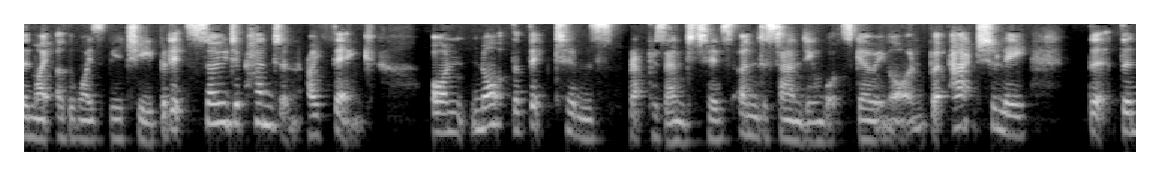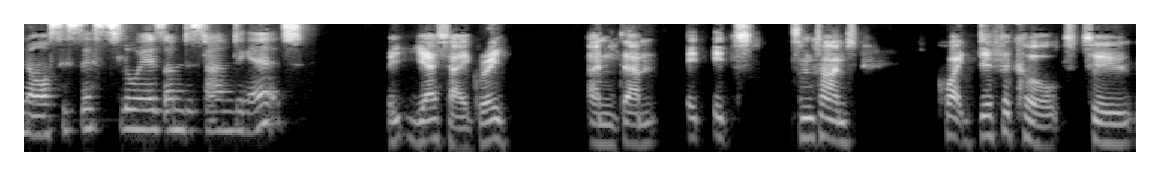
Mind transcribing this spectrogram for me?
than might otherwise be achieved. But it's so dependent, I think, on not the victims' representatives understanding what's going on, but actually the, the narcissist's lawyers understanding it. Yes, I agree. And um, it, it's sometimes quite difficult to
